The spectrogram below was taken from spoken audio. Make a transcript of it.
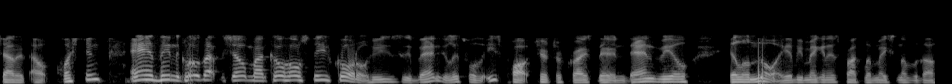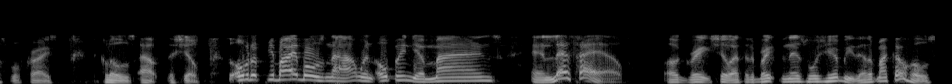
shouted out question. And then to close out the show, my co-host Steve Cordle. He's evangelist for the East Park Church of Christ there in Danville, Illinois. He'll be making his proclamation of the gospel of Christ to close out the show. So open up your Bibles now and open your minds and let's have a great show. After the break, the next voice will be that of my co-host,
